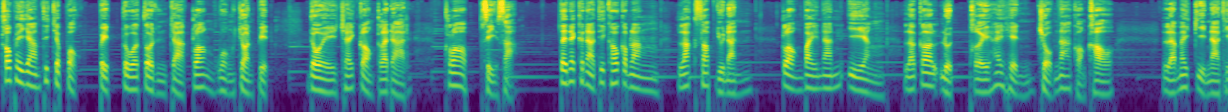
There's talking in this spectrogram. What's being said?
เขาพยายามที่จะปกปิดตัวตนจากกล้องวงจรปิด โดยใช้กล่องกระดาษครอบศีรษะ แต่ในขณะที่เขากำลังลักทรัพย์อยู่นั้น กล่องใบนั้นเอียง แล้วก็หลุดเผยให้เห็นโฉมหน้าของเขา และไม่กี่นาที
